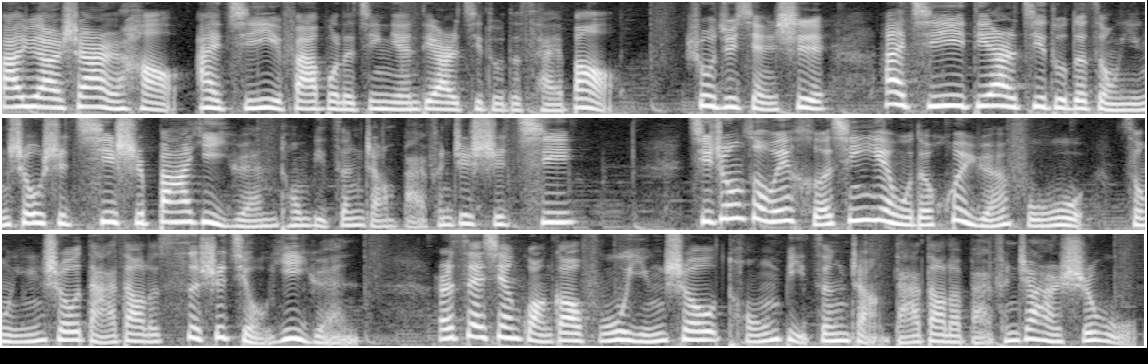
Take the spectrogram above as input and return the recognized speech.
八月二十二号，爱奇艺发布了今年第二季度的财报。数据显示，爱奇艺第二季度的总营收是七十八亿元，同比增长百分之十七。其中，作为核心业务的会员服务总营收达到了四十九亿元，而在线广告服务营收同比增长达到了百分之二十五。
